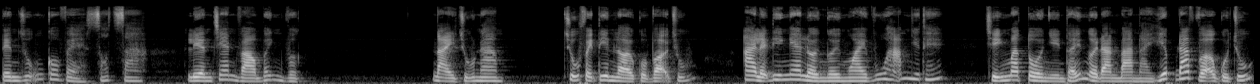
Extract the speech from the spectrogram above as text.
Tên Dũng có vẻ xót xa Liền chen vào bênh vực. Này chú Nam Chú phải tin lời của vợ chú. Ai lại đi nghe lời người ngoài vu hãm như thế? Chính mắt tôi nhìn thấy người đàn bà này hiếp đáp vợ của chú.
